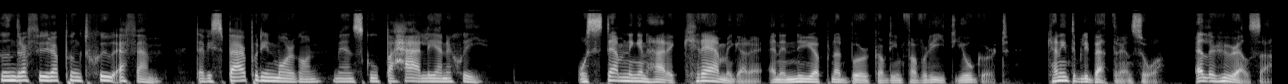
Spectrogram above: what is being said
104.7 FM, där vi spär på din morgon med en skopa härlig energi. Och stämningen här är krämigare än en nyöppnad burk av din favorityoghurt. Kan inte bli bättre än så. Eller hur, Elsa?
